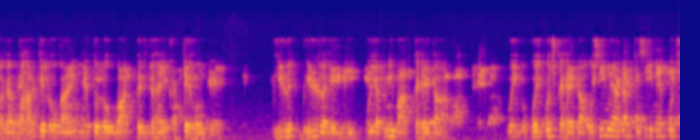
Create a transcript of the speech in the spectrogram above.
अगर बाहर के लोग आएँगे तो लोग बाग फिर जो है इकट्ठे होंगे। भीड़ भीड़ लगेगी कोई अपनी बात कहेगा कोई कोई कुछ कहेगा। उसी में अगर किसी ने कुछ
